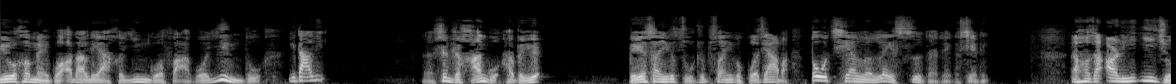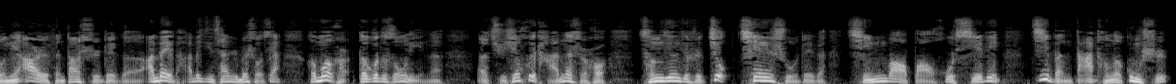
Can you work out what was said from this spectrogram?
比如和美国、澳大利亚和英国、法国、印度、意大利，呃，甚至韩国还有北约，北约算一个组织不算一个国家吧，都签了类似的这个协定。然后在二零一九年二月份，当时这个安倍吧，安倍晋三日本首相和默克尔德国的总理呢，呃，举行会谈的时候，曾经就是就签署这个情报保护协定，基本达成了共识，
